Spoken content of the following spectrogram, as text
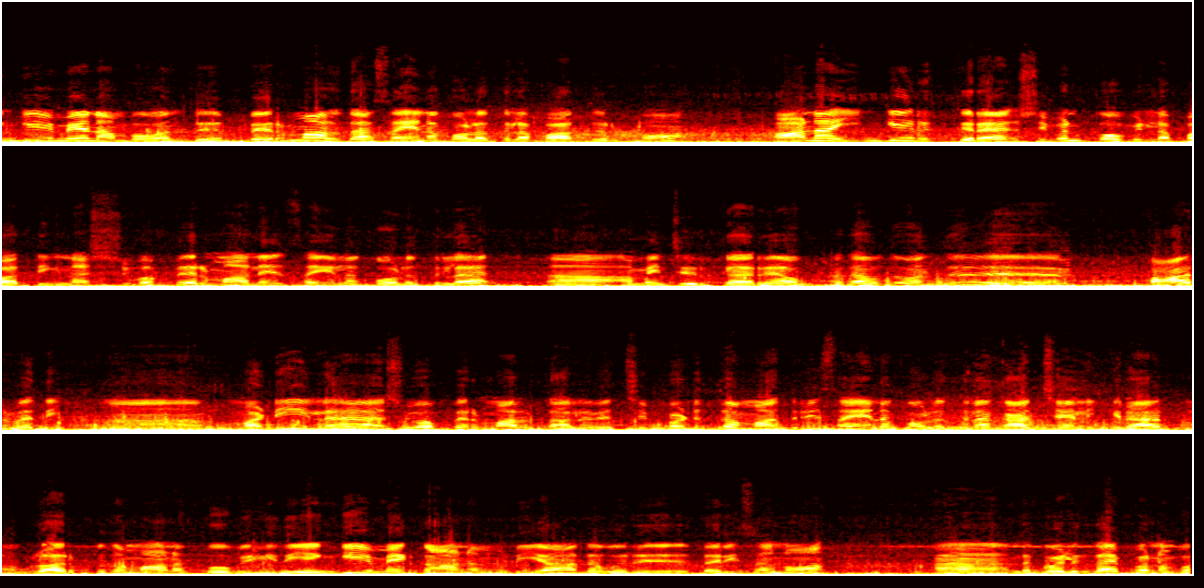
எங்கேயுமே நம்ம வந்து பெருமாள் தான் சயன கோலத்தில் பார்த்துருக்கோம் ஆனால் இங்கே இருக்கிற சிவன் கோவிலில் பார்த்தீங்கன்னா சிவபெருமானே சைல கோலத்தில் அமைஞ்சிருக்காரு. அதாவது வந்து பார்வதி மடியில் சிவபெருமாள் தலை வச்சு படுத்த மாதிரி சயன கோலத்தில் காட்சி அளிக்கிறார். அவ்வளோ அற்புதமான கோவில். இது எங்கேயுமே காண முடியாத ஒரு தரிசனம். அந்த கோயிலுக்கு தான் இப்போ நம்ம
